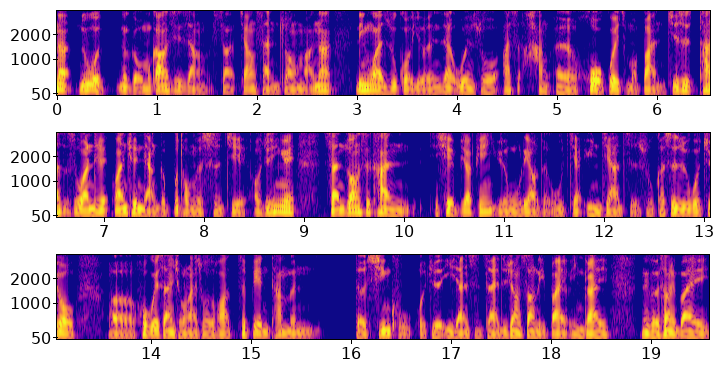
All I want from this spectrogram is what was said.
那如果那个我们刚刚是讲散讲散装嘛，那另外如果有人在问说啊是行呃货柜怎么办？其实它是完全完全两个不同的世界哦，就是因为散装是看一些比较偏原物料的物价运价指数，可是如果就呃货柜三雄来说的话，这边他们的辛苦我觉得依然是在，就像上礼拜应该那个上礼拜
